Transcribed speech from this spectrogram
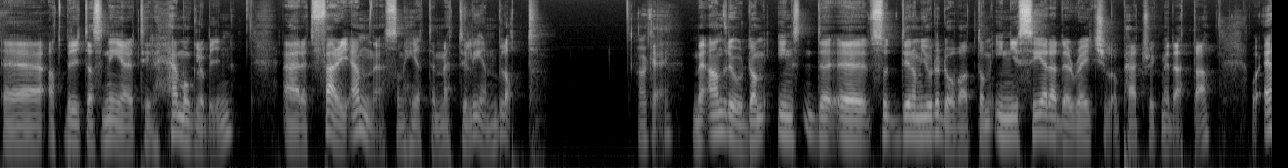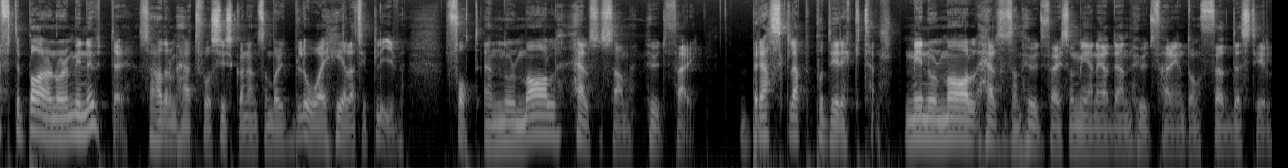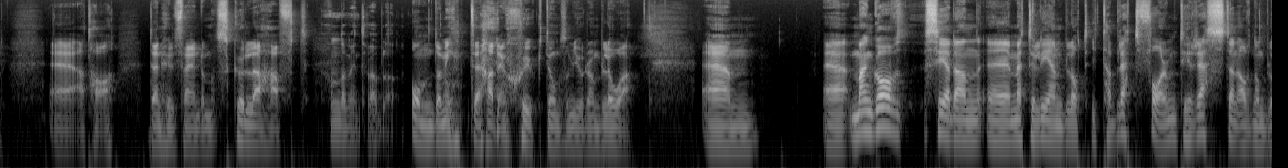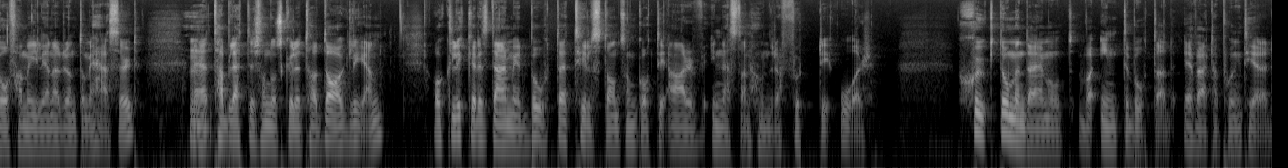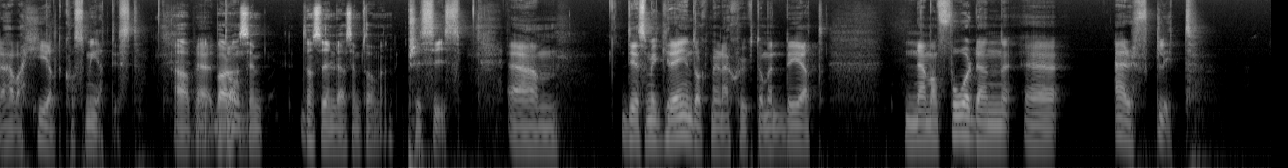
eh, att brytas ner till hemoglobin, är ett färgämne som heter metylenblått. Okej. Med andra ord, de in, de, eh, så det de gjorde då var att de injicerade Rachel och Patrick med detta. Och efter bara några minuter så hade de här två syskonen som varit blåa i hela sitt liv fått en normal, hälsosam hudfärg. Brasklapp på direkten. Med normal, hälsosam hudfärg så menar jag den hudfärgen de föddes till eh, att ha. Den hudfärgen de skulle ha haft Om de inte var blå. om de inte hade en sjukdom som gjorde dem blåa. Ehm, eh, man gav sedan uh, metylenblått i tablettform till resten av de blå familjerna runt om i Hazard. Mm. Eh, tabletter som de skulle ta dagligen. Och lyckades därmed bota ett tillstånd som gått i arv i nästan 140 år. Sjukdomen däremot var inte botad, är värt att poängtera. Det här var helt kosmetiskt. Ja, Eh, bara de- de synliga symptomen. Precis. Ehm, det som är grejen dock med den här sjukdomen, det är att när man får den uh, ärftligt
